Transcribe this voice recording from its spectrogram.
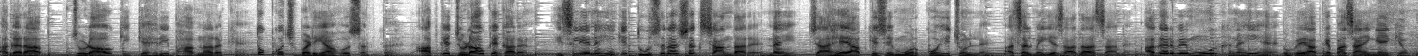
अगर आप जुड़ाव की गहरी भावना रखें तो कुछ बढ़िया हो सकता है। आपके जुड़ाव के कारण इसलिए नहीं कि दूसरा शख्स शानदार है। नहीं चाहे आप किसी मूर्ख को ही चुन लें असल में ये ज़्यादा आसान है। अगर वे मूर्ख नहीं हैं तो वे आपके पास आएँगे ही क्यों?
